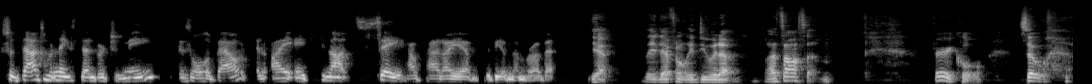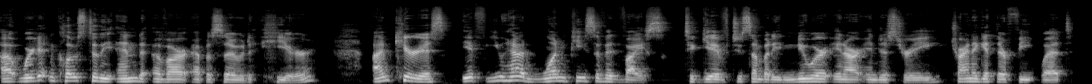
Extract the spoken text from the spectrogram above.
So that's what NACE Denver to me is all about, and I, I cannot say how proud I am to be a member of it. Yeah, they definitely do it up. That's awesome. Very cool. So uh, we're getting close to the end of our episode here. I'm curious if you had one piece of advice to give to somebody newer in our industry trying to get their feet wet,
